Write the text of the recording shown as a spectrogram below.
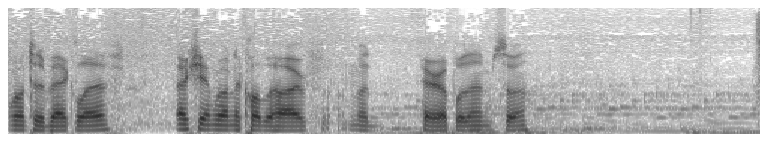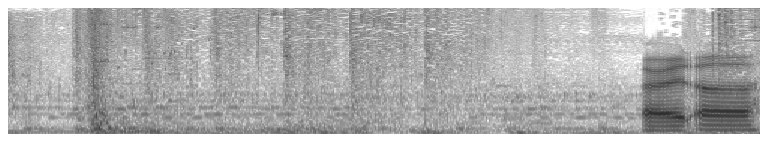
I'm going to the back left. Actually, I'm going to Club of Harv. I'm gonna pair up with him, so. Alright, uh.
